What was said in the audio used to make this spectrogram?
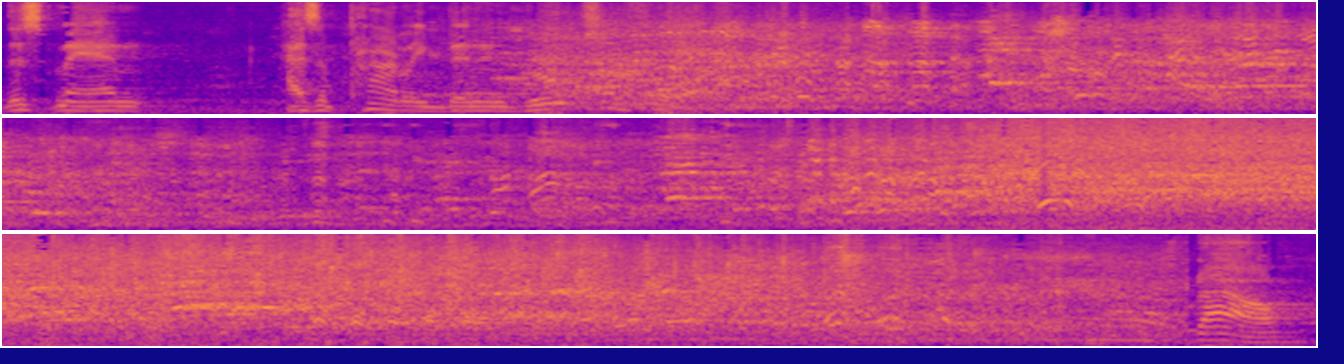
this man has apparently been in groups before. Now,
